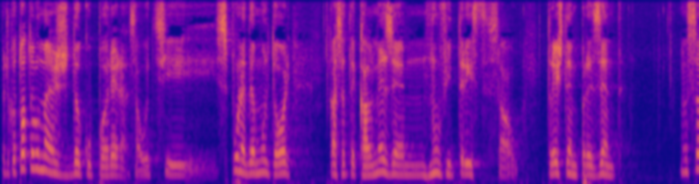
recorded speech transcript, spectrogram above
Pentru că toată lumea își dă cu părerea sau îți spune de multe ori ca să te calmeze, nu fi trist sau trăiește în prezent. Însă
